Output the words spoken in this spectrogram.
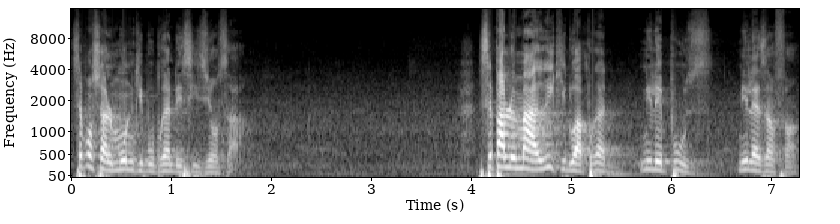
C'est pas seul le monde qui vous prend décision ça. Ce n'est pas le mari qui doit prendre, ni l'épouse, ni les enfants.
